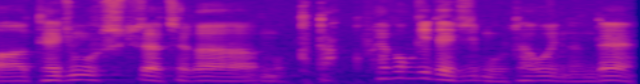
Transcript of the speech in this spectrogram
어 대중국 수출 자체가 뭐딱 회복이 되지 못하고 있는데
